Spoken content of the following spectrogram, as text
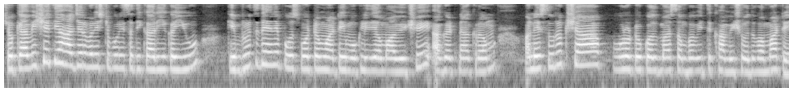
જોકે આ વિશે ત્યાં હાજર વરિષ્ઠ પોલીસ અધિકારીએ કહ્યું કે મૃતદેહને પોસ્ટમોર્ટમ માટે મોકલી દેવામાં આવ્યો છે. આ ઘટનાક્રમ અને સુરક્ષા પ્રોટોકોલમાં સંભવિત ખામી શોધવા માટે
